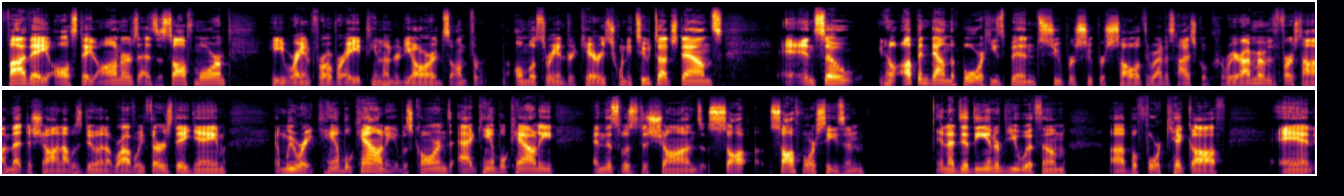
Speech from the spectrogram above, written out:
5A All State honors as a sophomore. He ran for over 1,800 yards on th- almost 300 carries, 22 touchdowns. And so, you know, up and down the board, he's been super, super solid throughout his high school career. I remember the first time I met DeSean, I was doing a rivalry Thursday game, and we were at Campbell County. It was Karns at Campbell County, and this was DeSean's so- sophomore season. And I did the interview with him uh, before kickoff and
